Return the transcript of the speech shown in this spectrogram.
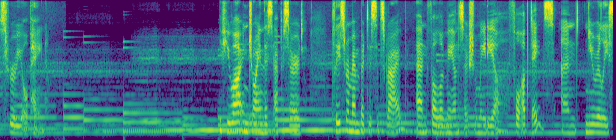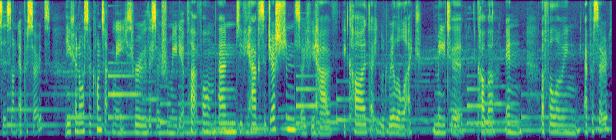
through your pain. If you are enjoying this episode, Please remember to subscribe and follow me on social media for updates and new releases on episodes. You can also contact me through the social media platform. And if you have suggestions or if you have a card that you would really like me to cover in a following episode,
